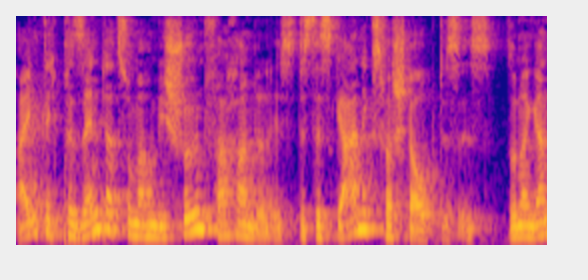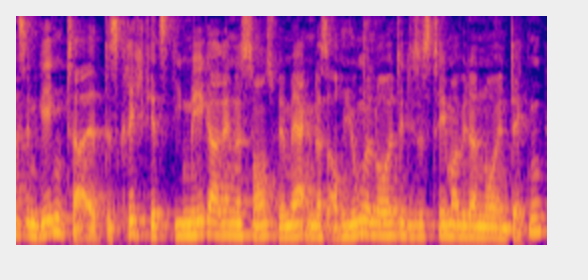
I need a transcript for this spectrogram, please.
eigentlich präsenter zu machen, wie schön Fachhandel ist, dass das gar nichts Verstaubtes ist, sondern ganz im Gegenteil. Das kriegt jetzt die Mega-Renaissance. Wir merken, dass auch junge Leute dieses Thema wieder neu entdecken.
